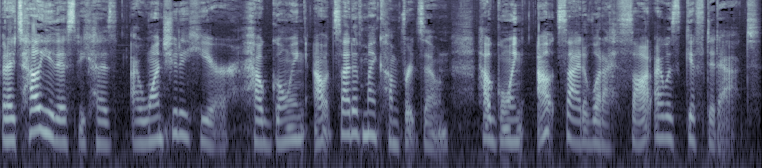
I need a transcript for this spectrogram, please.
But I tell you this because I want you to hear how going outside of my comfort zone, how going outside of what I thought I was gifted at,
